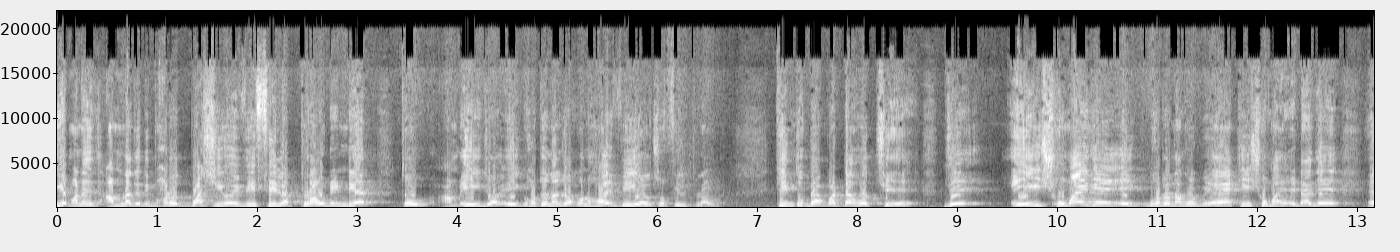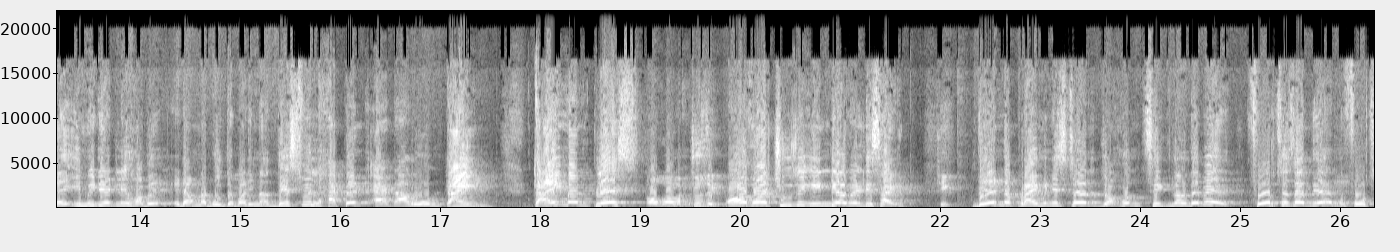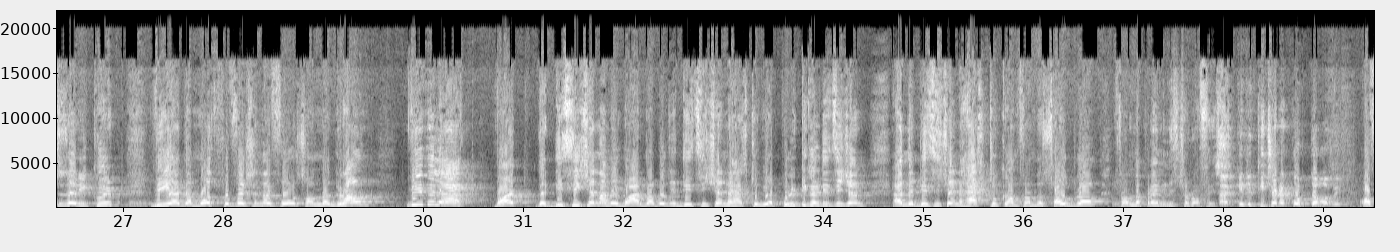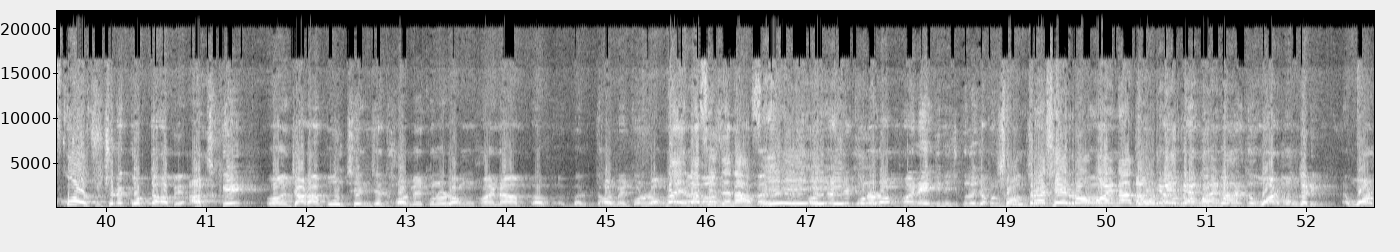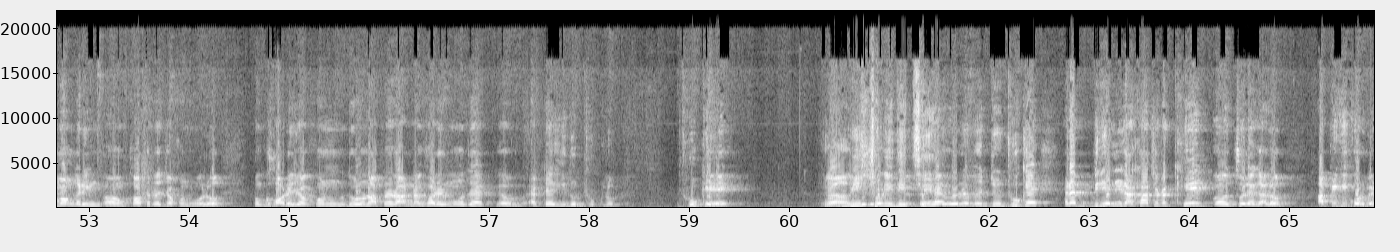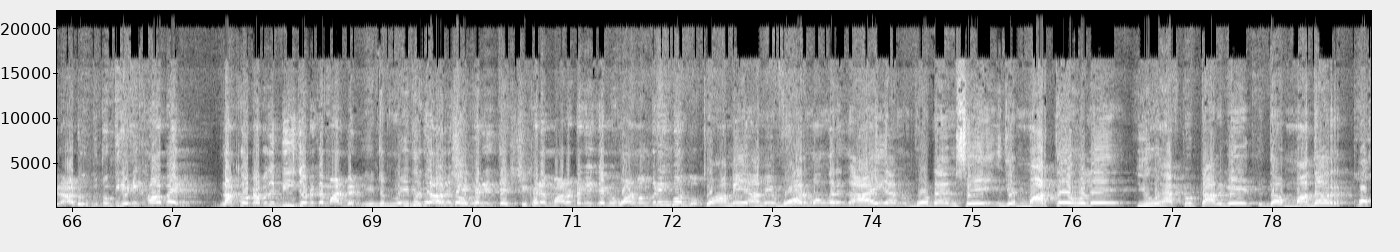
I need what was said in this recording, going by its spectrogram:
ইয়ে মানে আমরা যদি ভারতবাসী হই we feel a proud Indian তো এই এই ঘটনা যখন হয় উই অলসো ফিল প্রাউড কিন্তু ব্যাপারটা হচ্ছে যে এই সময় যে এই ঘটনা ঘটবে একই সময় এটা যে ইমিডিয়েটলি হবে এটা আমরা বলতে পারি না। This will happen at our own time time and place of our choosing of our choosing India will decide then the prime minister যখন সিগনাল দেবে forces are their forces are equipped we are the most professional force on the ground we will act But the decision আমি বারবার বলছি decision has to be a political decision and the decision has to come from the South Bloc, from the Prime Minister office. হ্যাঁ কিন্তু কিছুটা করতে হবে। Of course, কিছুটা করতে হবে। আজকে যারা বলছেন যে ধর্মের কোনো রং হয় না ধর্মের কোনো রং হয় না এই- সন্ত্রাসের এই- কোনো রং হয় না এই জিনিসগুলো যখন সন্ত্রাসের রং হয় না, ধর্মের রং হয় না। ওয়ার মঙ্গারিং ওয়ার মঙ্গারিং কথাটা যখন হলো ঘরে যখন ধরুন আপনার রান্নাঘরের মধ্যে একটা ইঁদুর ঢুকলো। ঢুকে বিষ ছড়িয়ে দিচ্ছে। ঢুকে একটা বিরিয়ানি রাখা আছে ওটা খেয়ে চলে গেল। আপনি কি করবেন? আরও দুটো বিরিয়ানি খাওয়াবেন? নাকি ওটার মধ্যে বিষ দিয়ে ওটাকে মারবেন? সেখানে সেখানে মারাটাকে কি আমি ওয়ার মঙ্গারিং বলব? তো আমি আমি war mongering I am what I am saying যে মারতে হলে you have to target the mother cock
